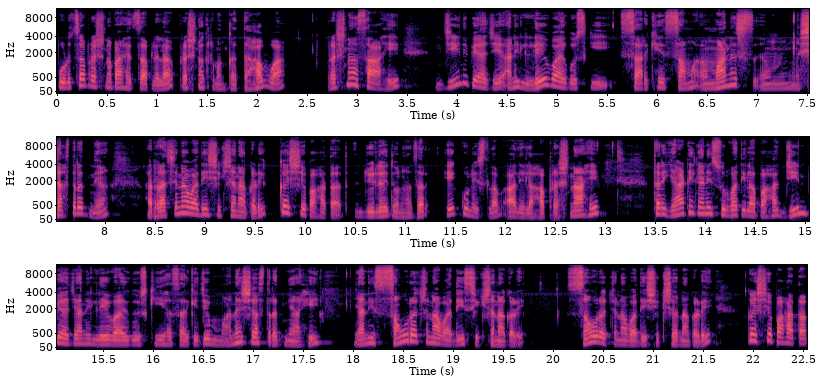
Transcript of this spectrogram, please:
पुढचा प्रश्न पाहायचा आपल्याला प्रश्न क्रमांक दहावा. प्रश्न असा आहे जीन प्याजे आणि ले वायगुस्की सारखे समा मानस शास्त्रज्ञ रचनावादी शिक्षणाकडे कसे पाहतात? जुलै दोन हजार एकोणीसला आलेला हा प्रश्न आहे. तर या ठिकाणी सुरुवातीला पहा जीन प्याजे आणि ले वायगुस्की ह्यासारखे जे मानसशास्त्रज्ञ आहे यांनी संरचनावादी शिक्षणाकडे संरचनावादी शिक्षणाकडे कसे पाहतात?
